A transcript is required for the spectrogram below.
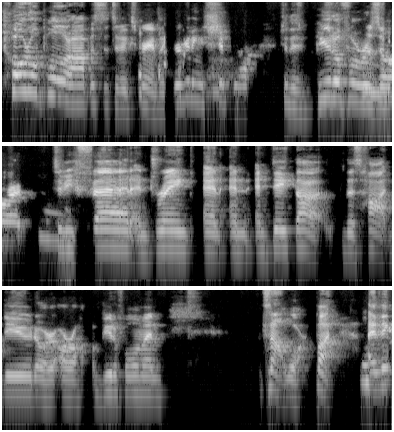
total polar opposites of experience. Like you're getting shipped off to this beautiful oh resort to be fed and drink and and and date the this hot dude or, or a beautiful woman. It's not war, but I think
